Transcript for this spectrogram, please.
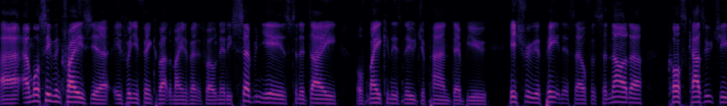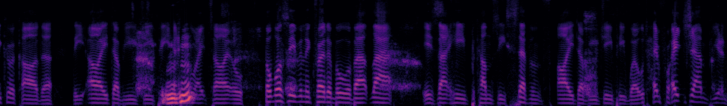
Uh, and what's even crazier is when you think about the main event as well. Nearly seven years to the day of making his New Japan debut, history repeating itself as Sanada cost Kazuchika Okada the IWGP mm-hmm. Heavyweight title. But what's even incredible about that is that he becomes the seventh IWGP World Heavyweight Champion.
